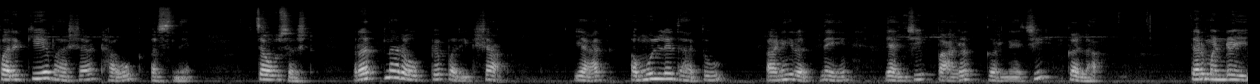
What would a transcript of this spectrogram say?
परकीय भाषा ठाऊक असणे. चौसष्ट. रत्नरौप्य परीक्षा. यात अमूल्य धातू आणि रत्ने यांची पारख करण्याची कला. तर मंडळी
